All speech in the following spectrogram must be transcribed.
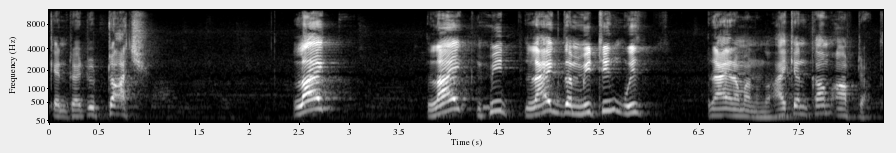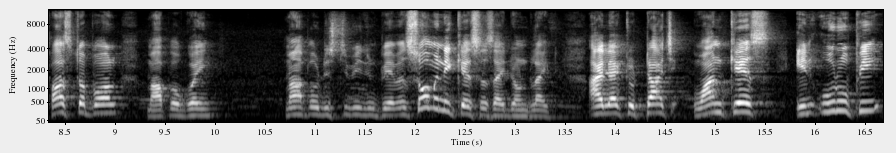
can try to touch. Like, like, meet, like the meeting with Raya Ramananda. I can come after. First of all, Mahaprabhu going, Mahaprabhu distributing payments. So many cases I don't like. I like to touch one case in Udupi,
